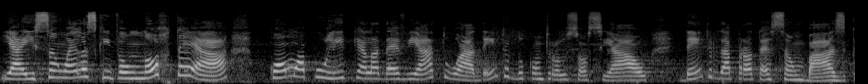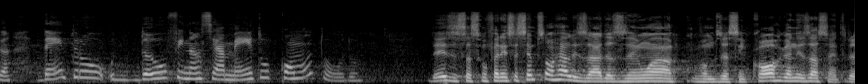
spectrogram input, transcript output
e aí são elas que vão nortear como a política ela deve atuar dentro do controle social, dentro da proteção básica, dentro do financiamento como um todo. Desde essas conferências sempre são realizadas em uma, vamos dizer assim, coorganização entre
